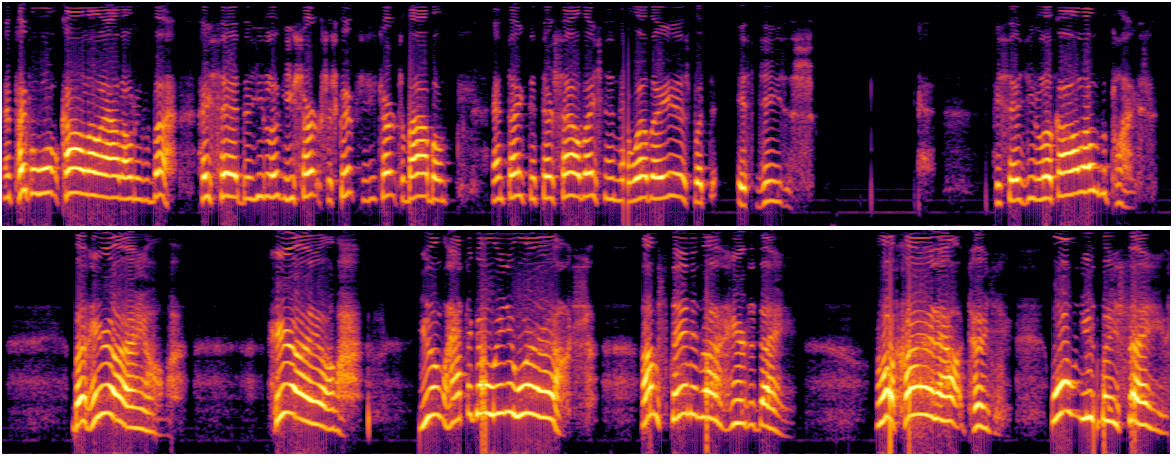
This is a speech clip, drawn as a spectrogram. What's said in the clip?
And people won't call out on him, but he said you look, you search the scriptures, you search the Bible, and think that there's salvation in there. Well, there is, but it's Jesus. He says you look all over the place. But here I am. Here I am. You don't have to go anywhere else. I'm standing right here today. Well, crying out to you, wanting you to be saved.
